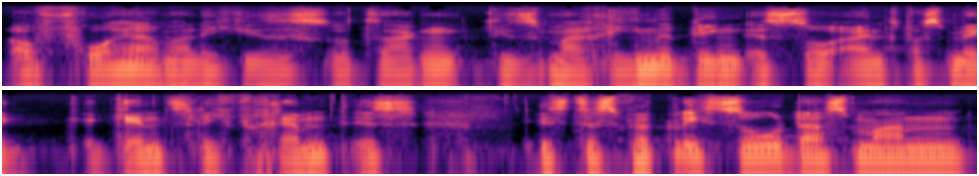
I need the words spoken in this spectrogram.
auf vorher, weil ich dieses sozusagen, dieses Marine-Ding ist so eins, was mir gänzlich fremd ist. Ist es wirklich so, dass man,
